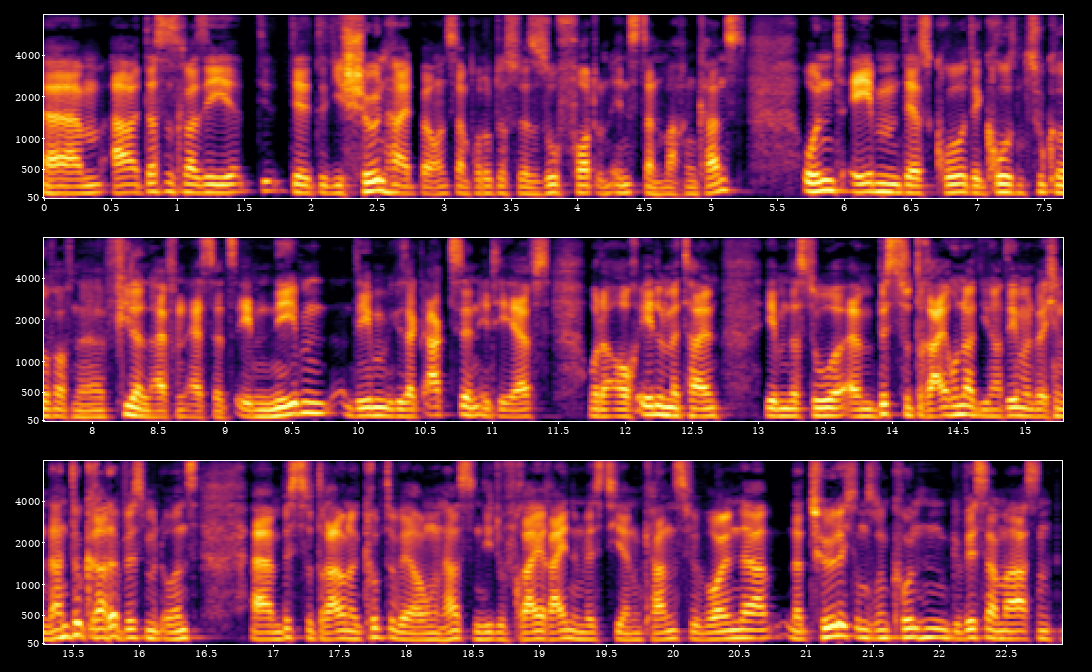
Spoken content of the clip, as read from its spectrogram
Ähm, aber das ist quasi die, die, die, Schönheit bei uns am Produkt, dass du das sofort und instant machen kannst. Und eben des, den großen Zugriff auf eine vielerlei von Assets. Eben neben dem, wie gesagt, Aktien, ETFs oder auch Edelmetallen, eben, dass du ähm, bis zu 300, je nachdem, in welchem Land du gerade bist mit uns, ähm, bis zu 300 Kryptowährungen hast, in die du frei rein investieren kannst. Wir wollen da natürlich unseren Kunden gewissermaßen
